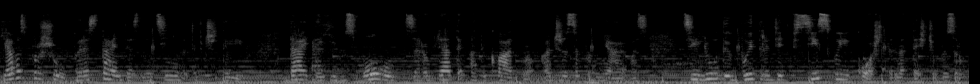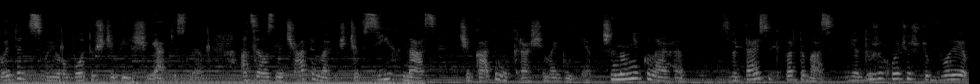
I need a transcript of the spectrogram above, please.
я вас прошу, перестаньте знецінювати вчителів, дайте їм змогу заробляти адекватно, адже запевняю вас, ці люди витратять всі свої кошти на те, щоб зробити свою роботу ще більш якісною. А це означатиме, що всіх нас чекатиме краще майбутнє. Шановні колеги, звертаюся тепер до вас. Я дуже хочу, щоб ви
